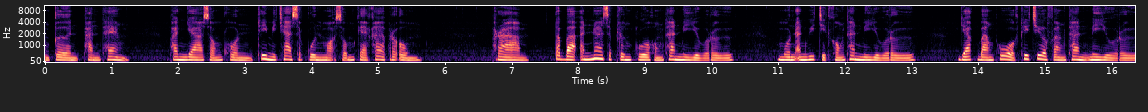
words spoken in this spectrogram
ำเกินพันแท่ง พัญญาสองคนที่มีชาติสกุลเหมาะสมแก่ข้าพระองค์ พรามตบะอันน่าสะพรึงกลัวของท่านมีอยู่หรือ มนอันวิจิตของท่านมีอยู่หรือ ยักษ์บางพวกที่เชื่อฟังท่านมีอยู่หรือ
